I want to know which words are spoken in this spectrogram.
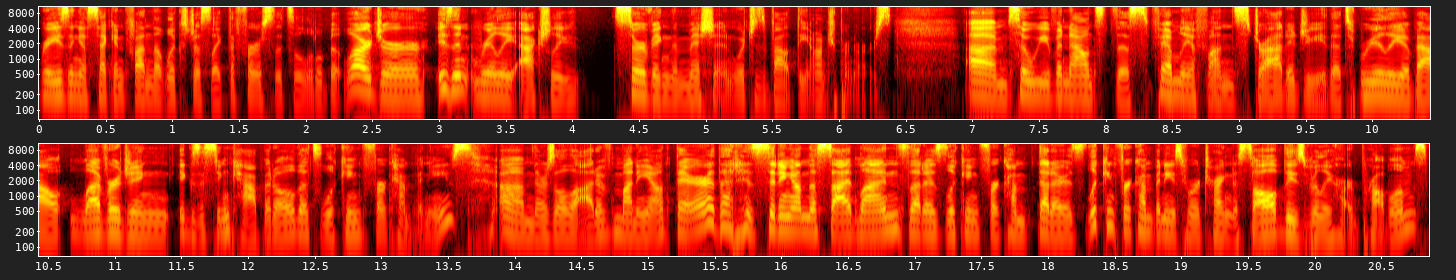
raising a second fund that looks just like the first that's a little bit larger isn't really actually serving the mission, which is about the entrepreneurs. Um, so we've announced this family of funds strategy that's really about leveraging existing capital that's looking for companies. Um, there's a lot of money out there that is sitting on the sidelines that is looking for com- that is looking for companies who are trying to solve these really hard problems.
